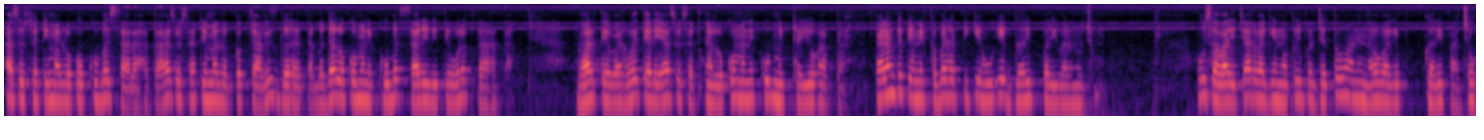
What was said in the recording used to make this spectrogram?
આ સોસાયટીમાં લોકો ખૂબ જ સારા હતા. આ સોસાયટીમાં લગભગ ચાલીસ ઘર હતા. બધા લોકો મને ખૂબ જ સારી રીતે ઓળખતા હતા. વાર તહેવાર હોય ત્યારે આ સોસાયટીના લોકો મને ખૂબ મીઠાઈઓ આપતા. કારણ કે તેમને ખબર હતી કે હું એક ગરીબ પરિવારનો છું. હું સવારે ચાર વાગે નોકરી પર જતો અને નવ વાગે ઘરે પાછો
